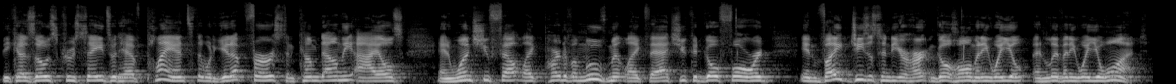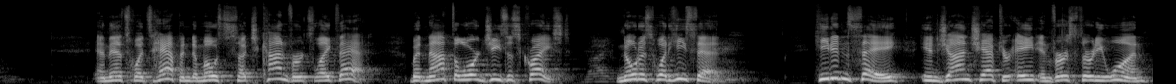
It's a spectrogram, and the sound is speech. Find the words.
because those crusades would have plants that would get up first and come down the aisles. And once you felt like part of a movement like that, you could go forward, invite Jesus into your heart, and go home any way you and live any way you want. And that's what's happened to most such converts like that, but not the Lord Jesus Christ. Right. Notice what he said. He didn't say in John chapter 8 and verse 31,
